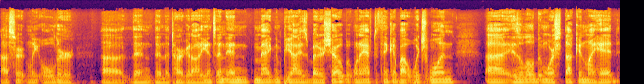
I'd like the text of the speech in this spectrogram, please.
uh, certainly older uh, than than the target audience, and and Magnum PI is a better show. But when I have to think about which one uh, is a little bit more stuck in my head,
